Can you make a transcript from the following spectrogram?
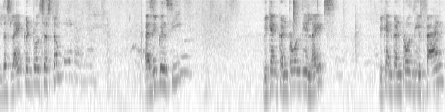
the slide control system. As you can see we can control the lights we can control the fan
